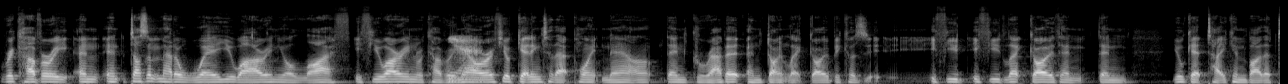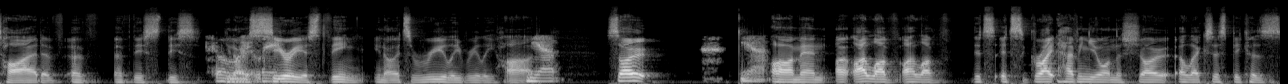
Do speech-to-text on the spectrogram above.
recovery and, and it doesn't matter where you are in your life, if you are in recovery now or if you're getting to that point now, then grab it and don't let go because if you if you let go then then you'll get taken by the tide of of, of this this you know serious thing. You know, it's really, really hard. Yeah. So Yeah. Oh man, I, I love I love it's it's great having you on the show, Alexis, because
